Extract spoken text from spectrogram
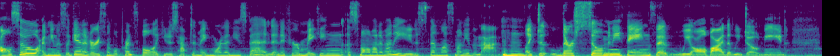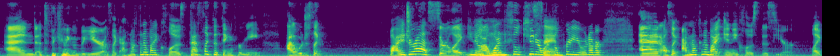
also, I mean, it's again a very simple principle. Like you just have to make more than you spend. And if you're making a small amount of money, you need to spend less money than that. Mm-hmm. Like there's so many things that we all buy that we don't need. And at the beginning of the year, I was like, I'm not going to buy clothes. That's like the thing for me. I would just like buy a dress or like, you know, I wanted to feel cute or I feel pretty or whatever. And I was like, I'm not going to buy any clothes this year. Like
